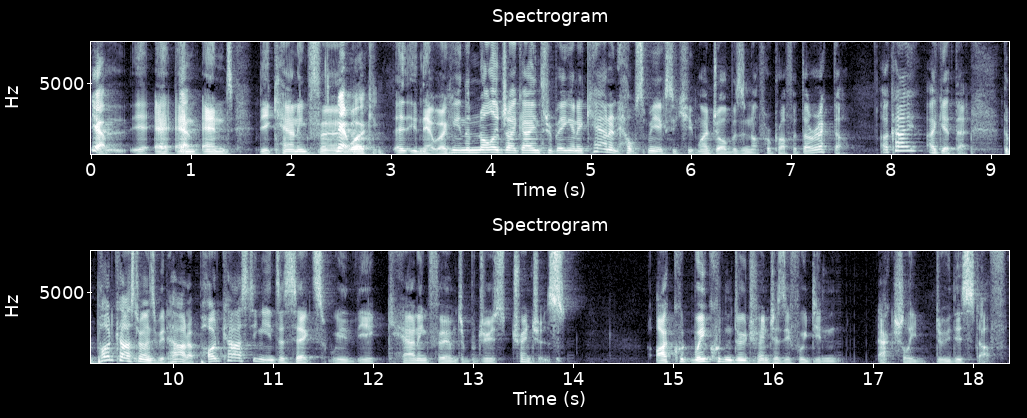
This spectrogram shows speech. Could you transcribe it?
Yeah. A- and and the accounting firm Networking. uh, networking and the knowledge I gain through being an accountant helps me execute my job as a not-for-profit director. Okay, I get that. The podcast one's a bit harder. Podcasting intersects with the accounting firm to produce trenches. I could we couldn't do trenches if we didn't actually do this stuff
